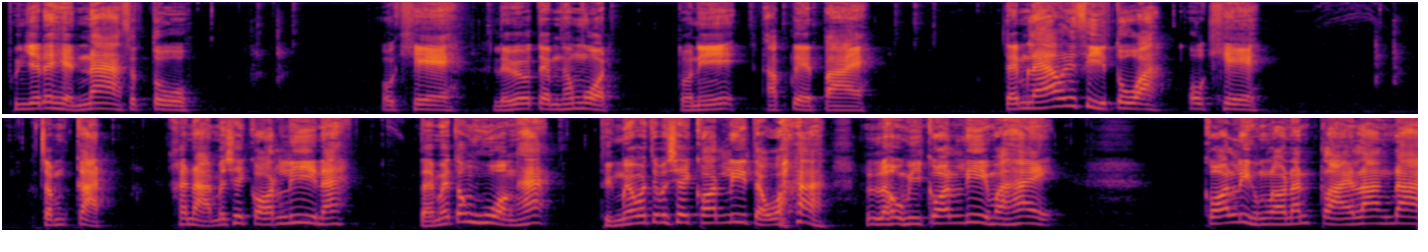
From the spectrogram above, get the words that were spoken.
เพิ่งจะได้เห็นหน้าศัตรู โอเค เลเวลเต็มทั้งหมด ตัวนี้อัปเกรดไป เต็มแล้วได้สี่ตัว โอเคจำกัดขนาดไม่ใช่กอดลี่นะ แต่ไม่ต้องห่วงฮะ ถึงแม้ว่าจะไม่ใช่กอดลี่ แต่ว่าเรามีกอดลี่มาให้กอดลี่ของเรานั้นกลายร่างได้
